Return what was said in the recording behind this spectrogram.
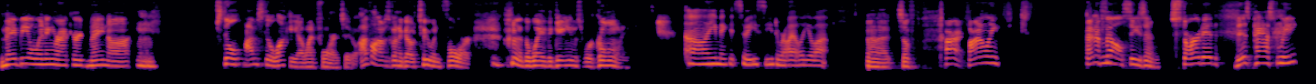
Maybe a winning record, may not. Still, I'm still lucky I went four and two. I thought I was going to go two and four the way the games were going. Oh, you make it so easy to rile you up. Uh, so, all right, finally, NFL season started this past week.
